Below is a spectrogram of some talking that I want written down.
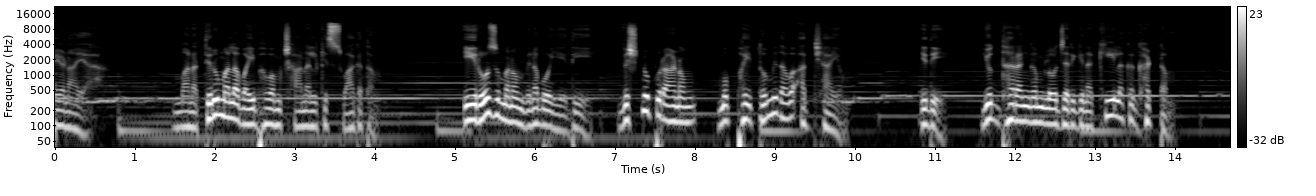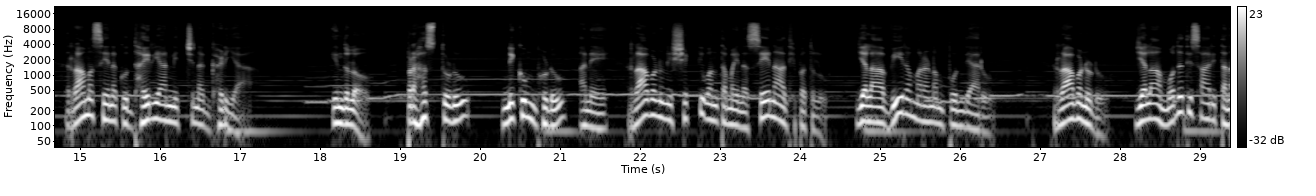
నారాయణాయ. మన తిరుమల వైభవం ఛానల్కి స్వాగతం. ఈరోజు మనం వినబోయేది విష్ణు పురాణం ముప్పై తొమ్మిదవ అధ్యాయం. ఇది యుద్ధరంగంలో జరిగిన కీలక ఘట్టం. రామసేనకు ధైర్యాన్నిచ్చిన ఘడియ. ఇందులో ప్రహస్తుడు నికుంభుడు అనే రావణుని శక్తివంతమైన సేనాధిపతులు ఎలా వీరమరణం పొందారు? రావణుడు ఎలా మొదటిసారి తన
